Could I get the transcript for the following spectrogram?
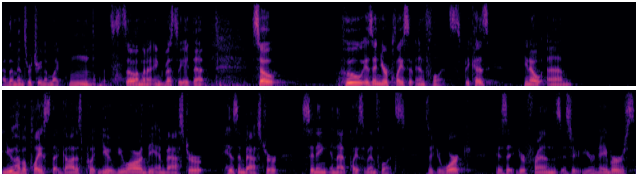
at the men's retreat, I'm like, hmm. So I'm going to investigate that. So who is in your place of influence? Because, you know, um, you have a place that God has put you. You are the ambassador, His ambassador, sitting in that place of influence. Is it your work? Is it your friends? Is it your neighbors?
